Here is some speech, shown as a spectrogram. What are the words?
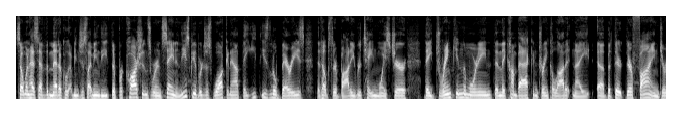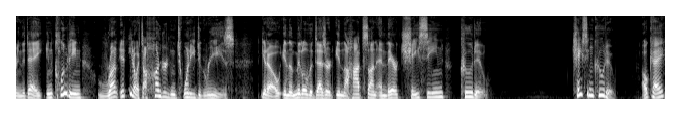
Someone has to have the medical. I mean, just I mean, the the precautions were insane. And these people are just walking out. They eat these little berries that helps their body retain moisture. They drink in the morning, then they come back and drink a lot at night. Uh, but they're they're fine during the day, including run. It, you know, it's 120 degrees. You know, in the middle of the desert, in the hot sun, and they're chasing kudu. Chasing kudu. Okay.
